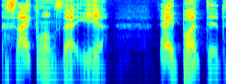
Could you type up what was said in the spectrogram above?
the Cyclones that year, they bunted.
